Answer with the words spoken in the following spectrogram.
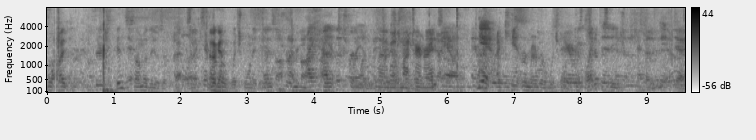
Well, I, there's been some of those effects. I can't Okay. remember which one it is. I can't play it. Now go to my turn, right? Yeah. I can't remember which one. Because light up the stage. Yeah.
